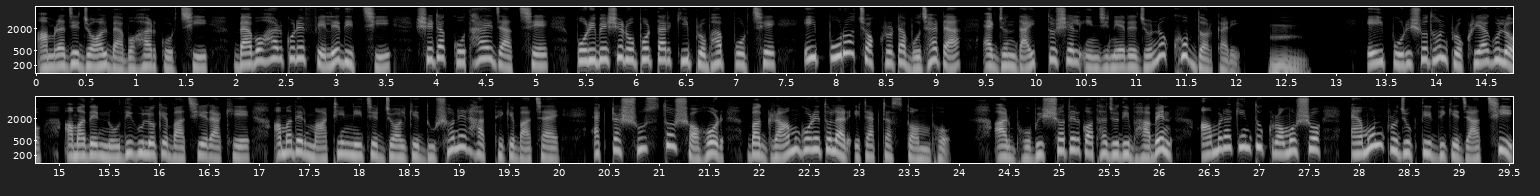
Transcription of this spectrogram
আমরা যে জল ব্যবহার করছি, ব্যবহার করে ফেলে দিচ্ছি, সেটা কোথায় যাচ্ছে, পরিবেশের ওপর তার কি প্রভাব পড়ছে, এই পুরো চক্রটা বোঝাটা একজন দায়িত্বশীল ইঞ্জিনিয়ারের জন্য খুব দরকারি। হুম। এই পরিশোধন প্রক্রিয়াগুলো আমাদের নদীগুলোকে বাঁচিয়ে রাখে আমাদের মাটির নিচের জলকে দূষণের হাত থেকে বাঁচায়। একটা সুস্থ শহর বা গ্রাম গড়ে তোলার এটা একটা স্তম্ভ। আর ভবিষ্যতের কথা যদি ভাবেন আমরা কিন্তু ক্রমশ এমন প্রযুক্তির দিকে যাচ্ছি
